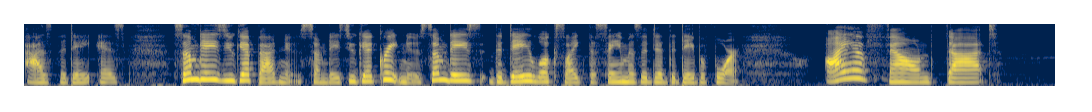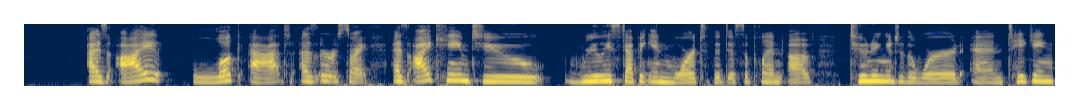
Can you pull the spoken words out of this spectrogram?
as the day is. Some days you get bad news, some days you get great news. Some days the day looks like the same as it did the day before. I have found that as I look at as or sorry, as I came to really stepping in more to the discipline of tuning into the word and taking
